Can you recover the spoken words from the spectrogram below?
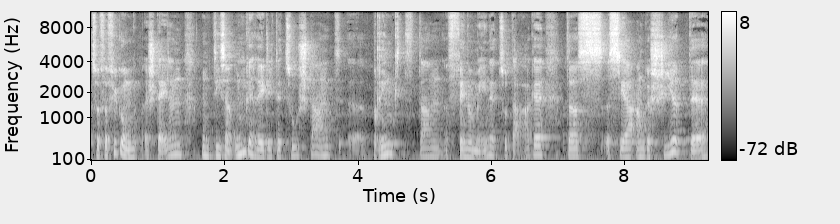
zur Verfügung stellen. Und dieser ungeregelte Zustand bringt dann Phänomene zutage, dass sehr engagierte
